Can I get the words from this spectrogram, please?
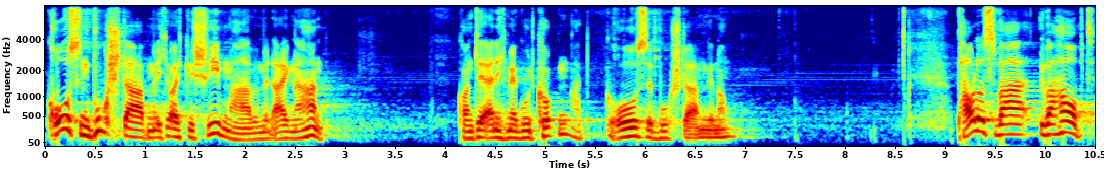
großen Buchstaben ich euch geschrieben habe mit eigener Hand. Konnte er nicht mehr gut gucken, hat große Buchstaben genommen. Paulus war überhaupt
